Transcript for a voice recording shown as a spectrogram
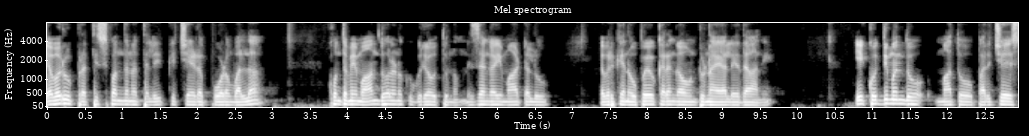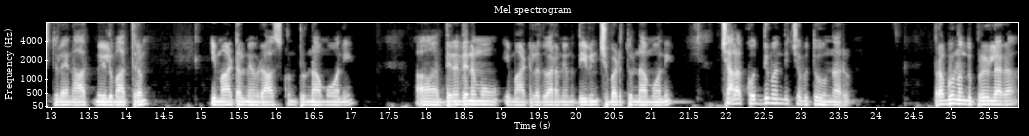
ఎవరు ప్రతిస్పందన తెలియక చేయకపోవడం వల్ల కొంత మేము ఆందోళనకు గురి అవుతున్నాం నిజంగా ఈ మాటలు ఎవరికైనా ఉపయోగకరంగా ఉంటున్నాయా లేదా అని. ఏ కొద్ది మందో మాతో పరిచయస్తులైన ఆత్మీయులు మాత్రం ఈ మాటలు మేము రాసుకుంటున్నాము అని దినదినము ఈ మాటల ద్వారా మేము దీవించబడుతున్నాము అని చాలా కొద్ది మంది చెబుతూ ఉన్నారు. ప్రభునందు ప్రియులారా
